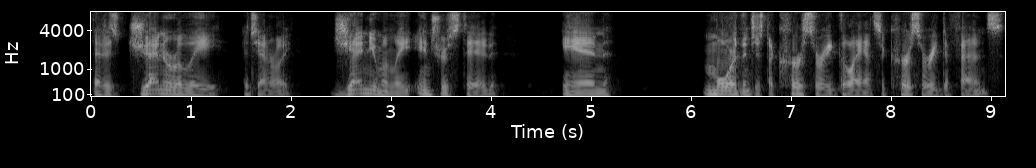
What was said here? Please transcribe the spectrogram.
that is generally generally genuinely interested in more than just a cursory glance, a cursory defense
